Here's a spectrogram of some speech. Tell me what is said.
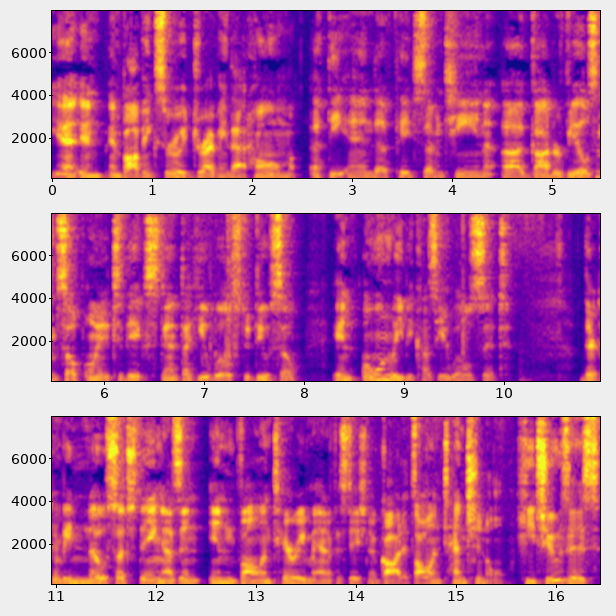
yeah, and, and Bavinck's really driving that home at the end of page 17. Uh, God reveals himself only to the extent that he wills to do so, and only because he wills it there can be no such thing as an involuntary manifestation of God. It's all intentional. He chooses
